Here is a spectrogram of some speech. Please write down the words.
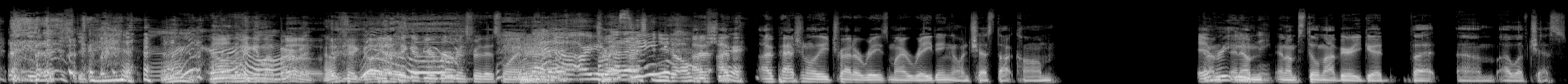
Interesting. Oh, let me get my bourbon. Okay, go yeah, ahead. pick up your bourbons for this one. Yeah, are you We're asking you to I, overshare. I, I passionately try to raise my rating on chess.com. Every and I'm, evening. and I'm still not very good, but um, I love chess.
